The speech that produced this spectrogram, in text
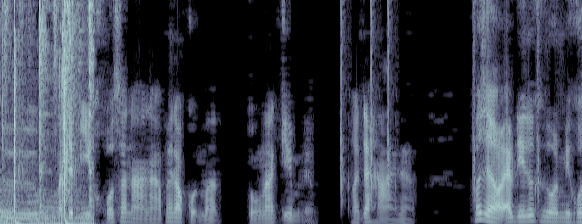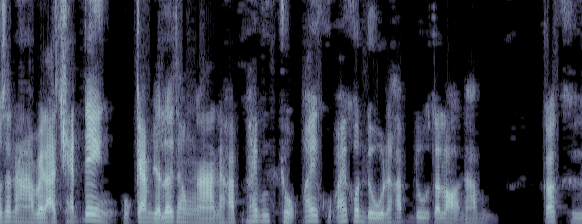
คือมันจะมีโฆษณานะครับ ให้เรากดมาตรงหน้าเกมเนี่ยมันจะหายนะครับ ข้อเสียของแอปนี้ก็คือมันมีโฆษณาเวลาแชทเด้งโปรแกรมจะเลิกทำงานนะครับ ให้ผู้ชมให้ให้คนดูนะครับ ดูตลอดนะครับผมก็คือ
